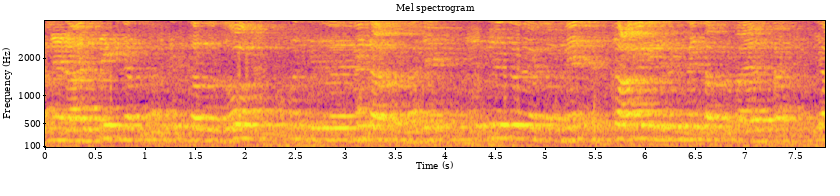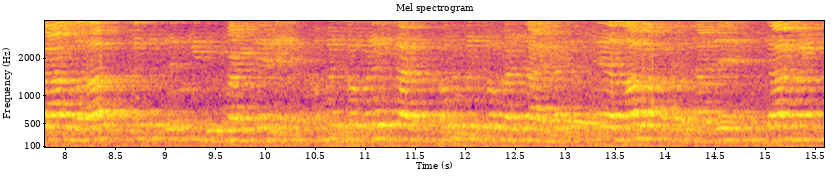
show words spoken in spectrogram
اپنے راستے کی نفرت کا تو حکومت کی ذرا میں دار فرما دے اس کے لیے تو رقم میں صحابہ کی ذرا میں دار فرمایا تھا یا اللہ ہم تو اس کی دعا مانگتے ہیں امت کو بلند کر اور امت کو بڑھتا کر اے اللہ واپس پہنچا دے یا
